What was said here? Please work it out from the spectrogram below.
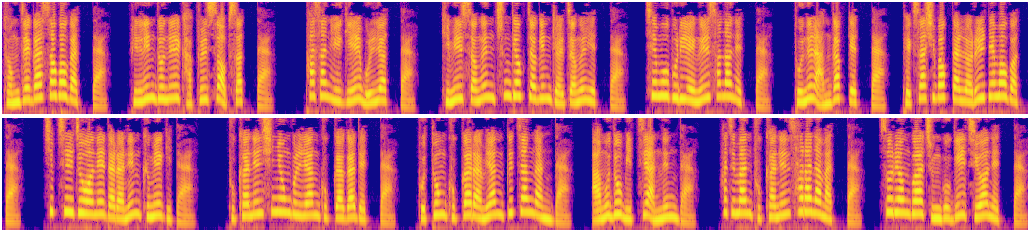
경제가 썩어갔다. 빌린 돈을 갚을 수 없었다. 파산 위기에 몰렸다. 김일성은 충격적인 결정을 했다. 채무 불이행을 선언했다. 돈을 안 갚겠다. 140억 달러를 떼먹었다. 17조 원에 달하는 금액이다. 북한은 신용불량 국가가 됐다. 보통 국가라면 끝장난다. 아무도 믿지 않는다. 하지만 북한은 살아남았다. 소련과 중국이 지원했다.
